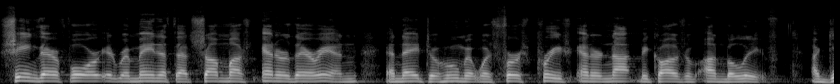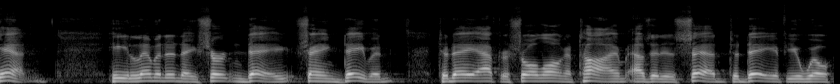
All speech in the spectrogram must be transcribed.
Seeing therefore it remaineth that some must enter therein, and they to whom it was first preached enter not because of unbelief. Again, he limited a certain day, saying, David, today after so long a time, as it is said, Today, if you will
